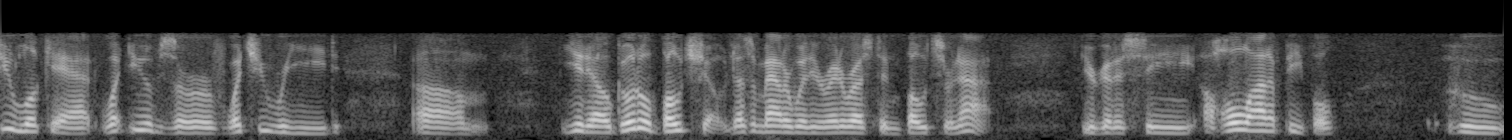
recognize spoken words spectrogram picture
you look at, what you observe, what you read. Um, you know, go to a boat show. It doesn't matter whether you're interested in boats or not. You're going to see a whole lot of people who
